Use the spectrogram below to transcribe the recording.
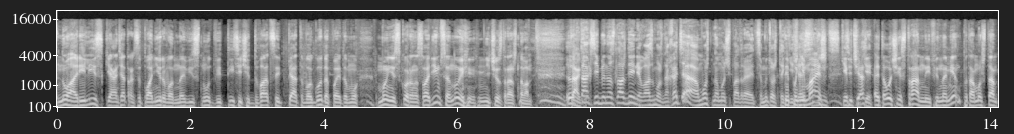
Ну а релиз в кинотеатрах запланирован на весну 2025 года, поэтому мы не скоро насладимся, ну и ничего страшного. Ну, так, так себе наслаждение, возможно. Хотя, а может, нам очень понравится. Мы тоже такие Ты понимаешь, сейчас это очень странный феномен, потому что...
